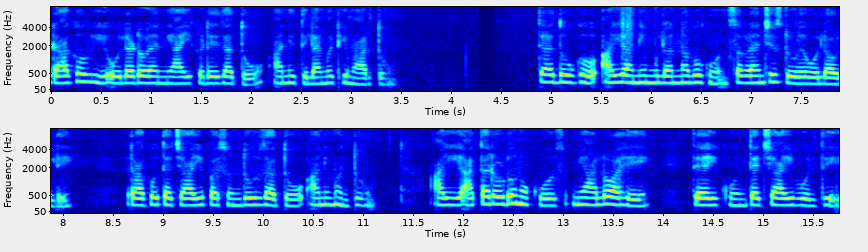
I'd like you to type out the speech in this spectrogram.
राघवही ओल्या डोळ्यांनी आईकडे जातो आणि तिला मिठी मारतो. त्या दोघं आई आणि मुलांना बघून सगळ्यांचेच डोळे ओलावले. राघव त्याच्या आईपासून दूर जातो आणि म्हणतो आई आता रडू नकोस मी आलो आहे. ते ऐकून त्याची आई बोलते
